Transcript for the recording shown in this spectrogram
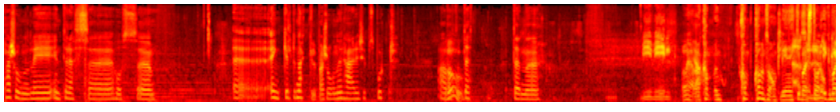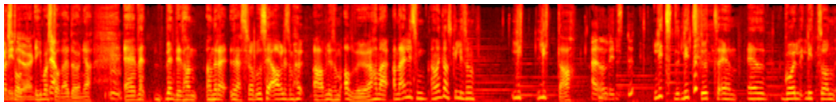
personlig interesse hos eh, enkelte nøkkelpersoner her i Skipsport. Av Oh. at det, denne Vi vil Oh, ja, kom, kom, kom sånn ordentlig inn. Ikke Ja, ikke bare stå, ikke bare stå Ja. der i døren. Ja. Eh, vent, vent litt, han, han reiser seg opp og ser av liksom, av liksom alvorøret. Han han liksom Han er ganske liksom litt, litt av Er han litt stutt? Litt, litt stutt. En, en, går litt sånn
